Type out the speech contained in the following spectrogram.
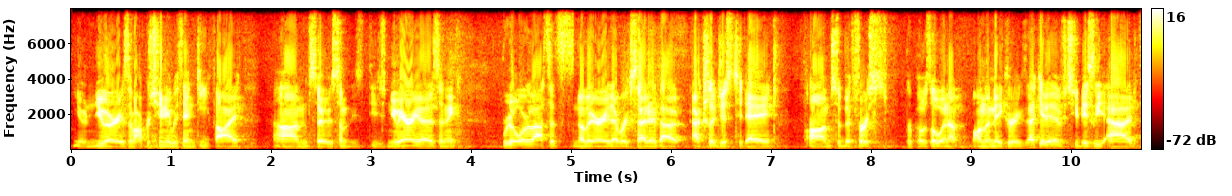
you know new areas of opportunity within defi. Um, so some of these, these new areas i think real world assets is another area that we're excited about actually just today. Um, so the first proposal went up on the Maker executive to basically add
